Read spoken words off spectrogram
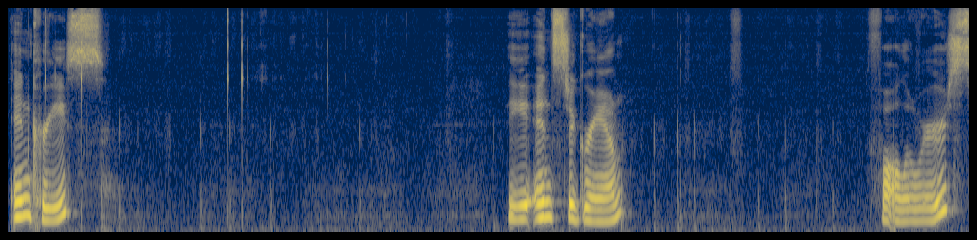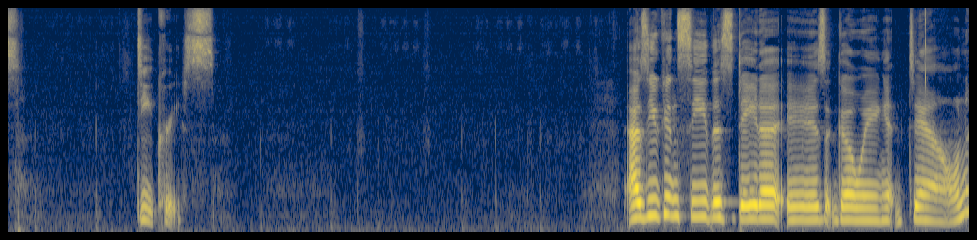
increase, the Instagram followers decrease. As you can see, this data is going down.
